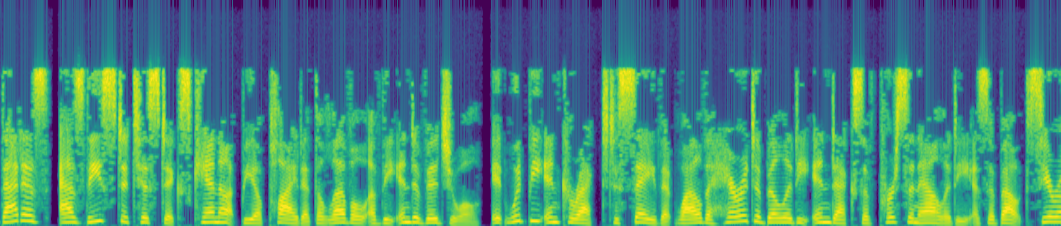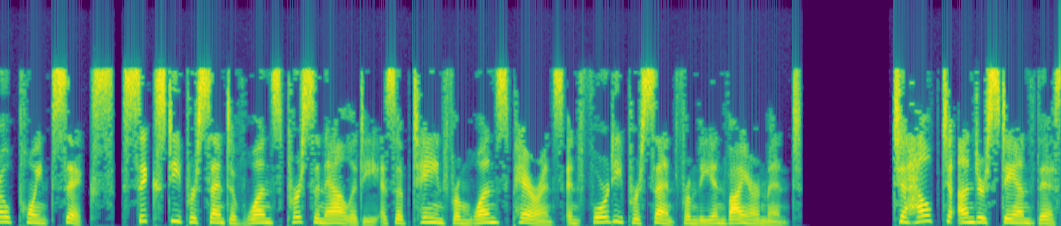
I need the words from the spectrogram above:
That is, as these statistics cannot be applied at the level of the individual, it would be incorrect to say that while the heritability index of personality is about 0.6, 60% of one's personality is obtained from one's parents and 40% from the environment. To help to understand this,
